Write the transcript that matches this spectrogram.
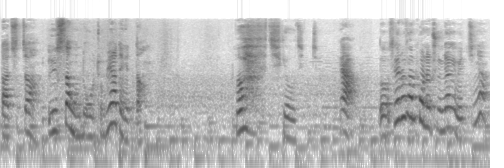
나 진짜 일상 운동을 좀 해야 되겠다. 아 지겨워 진짜. 야, 너 새로 산 폰의 중량이 몇이냐?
